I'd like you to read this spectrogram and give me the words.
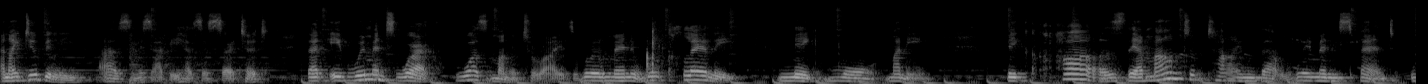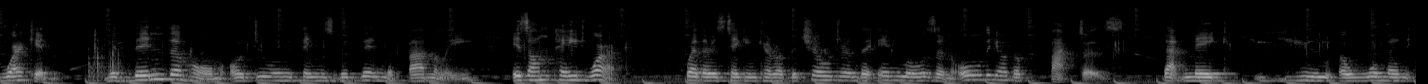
And I do believe, as Ms. Abby has asserted, that if women's work was monetized, women will clearly make more money because the amount of time that women spend working within the home or doing things within the family is unpaid work, whether it's taking care of the children, the in laws, and all the other factors that make you a woman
